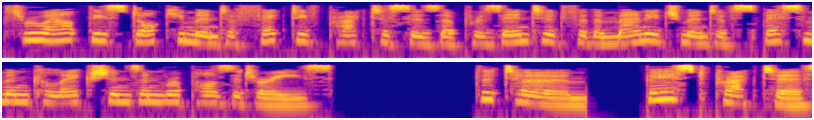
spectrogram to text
Throughout this document effective practices are presented for the management of specimen collections and repositories. The term, best practice,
